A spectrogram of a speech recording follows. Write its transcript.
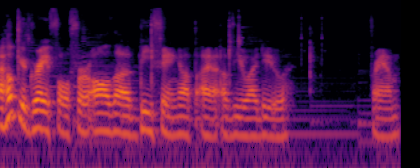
I hope you're grateful for all the beefing up I, of you I do, Framme.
